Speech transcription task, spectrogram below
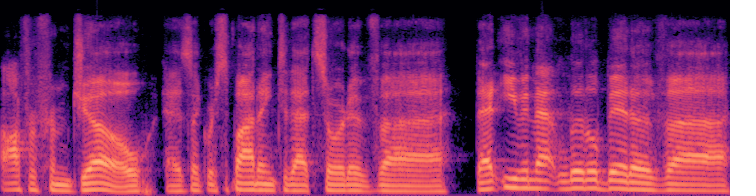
offer from Jo as like responding to that sort of uh that even that little bit of uh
